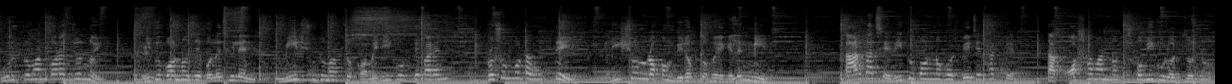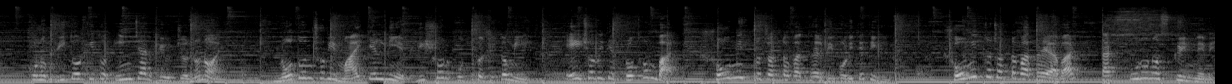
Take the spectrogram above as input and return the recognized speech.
ভুল প্রমাণ করার জন্যই? ঋতুপর্ণ যে বলেছিলেন, মীর শুধুমাত্র কমেডি করতে পারেন, প্রসঙ্গটা উঠতেই ভীষণ রকম বিরক্ত হয়ে গেলেন মীর। তার কাছে ঋতুপর্ণ ঘোষ বেঁচে থাকবেন তার অসামান্য ছবিগুলোর জন্য, কোনো বিতর্কিত ইন্টারভিউর জন্য নয়। নতুন ছবি মাইকেল নিয়ে ভীষণ উচ্ছ্বসিত মীর এই ছবিতে প্রথমবার সৌমিত্র চট্টোপাধ্যায়ের বিপরীতে তিনি। সৌমিত্র চট্টোপাধ্যায় আবার তার পুরনো স্ক্রিন নেমে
